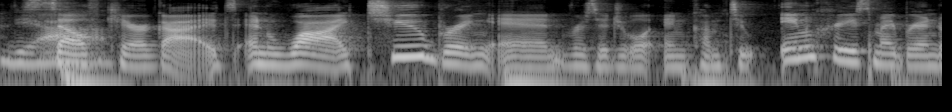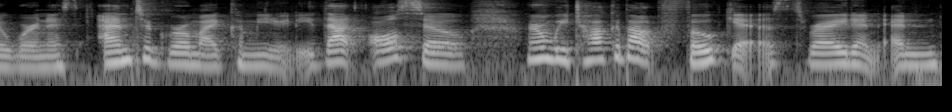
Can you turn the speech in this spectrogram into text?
yeah. self care guides and why to bring in residual income to increase my brand awareness and to grow my community. That also remember we talk about focus, right? And and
